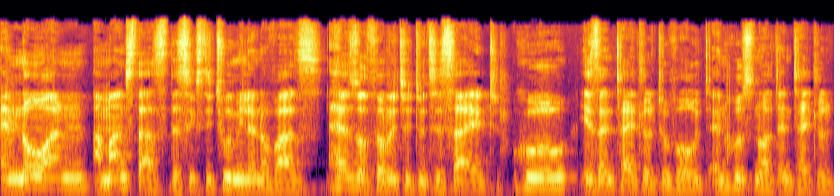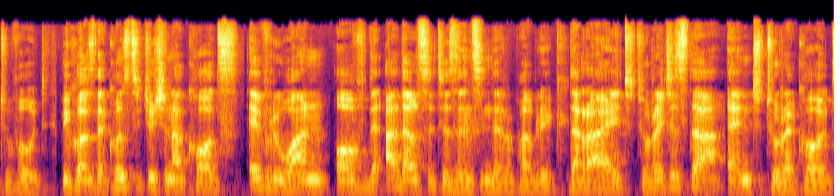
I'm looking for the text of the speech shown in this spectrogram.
and no one amongst us, the 62 million of us, has authority to decide who is entitled to vote and who's not entitled to vote because the constitutional courts every one of the adult citizens in the republic the right to register and to record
